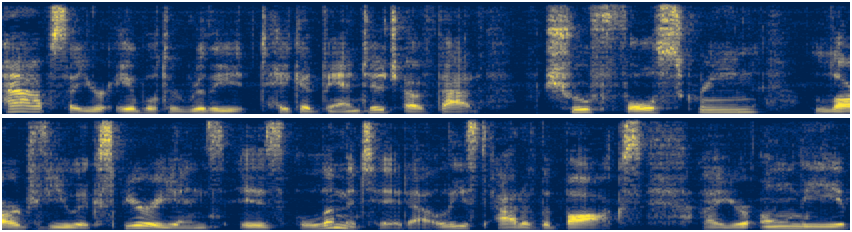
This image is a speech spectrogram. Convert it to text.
apps that you're able to really take advantage of that true full screen large view experience is limited, at least out of the box. Uh, you're only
